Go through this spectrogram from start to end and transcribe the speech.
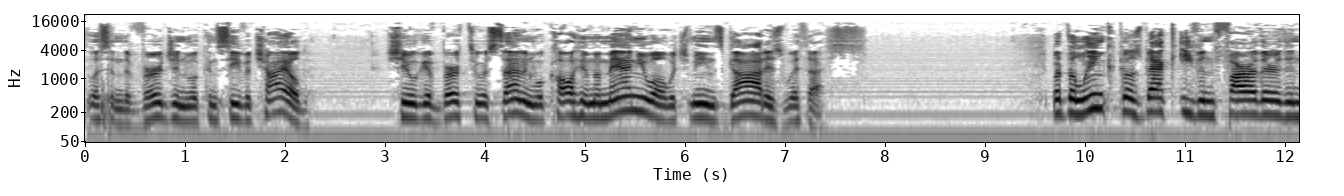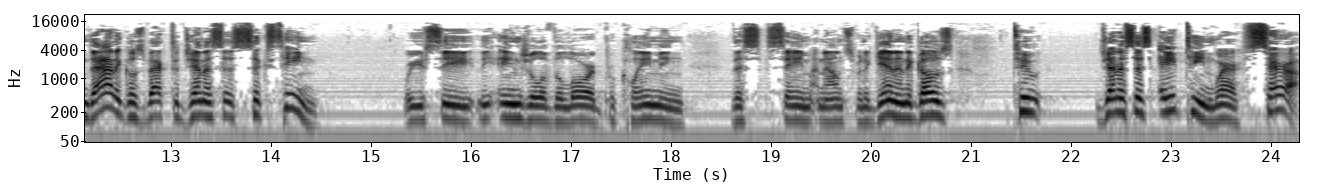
Listen, the virgin will conceive a child. She will give birth to a son and will call him Emmanuel, which means God is with us. But the link goes back even farther than that. It goes back to Genesis 16 where you see the angel of the Lord proclaiming this same announcement again. And it goes to Genesis 18, where Sarah,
